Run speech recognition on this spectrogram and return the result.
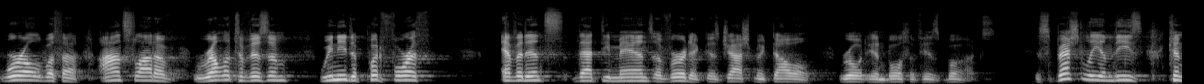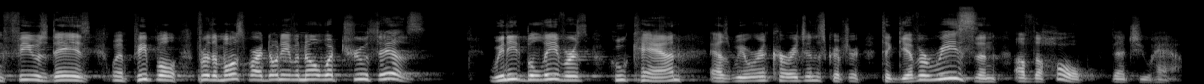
world, with an onslaught of relativism, we need to put forth evidence that demands a verdict, as Josh McDowell wrote in both of his books. Especially in these confused days when people, for the most part, don't even know what truth is. We need believers who can, as we were encouraged in the scripture, to give a reason of the hope that you have.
